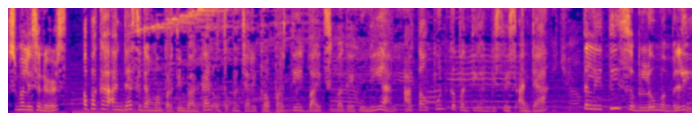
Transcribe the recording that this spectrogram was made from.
Semua listeners, apakah Anda sedang mempertimbangkan untuk mencari properti baik sebagai hunian ataupun kepentingan bisnis Anda? Teliti sebelum membeli.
